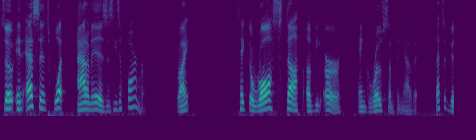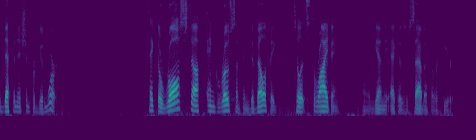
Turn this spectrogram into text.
So, in essence, what Adam is, is he's a farmer, right? Take the raw stuff of the earth and grow something out of it. That's a good definition for good work. Take the raw stuff and grow something, developing till it's thriving. And again, the echoes of Sabbath are here.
